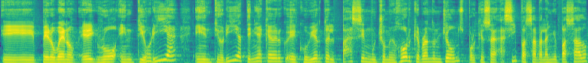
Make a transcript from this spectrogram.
Eh, pero bueno, Eric Rowe en teoría, en teoría tenía que haber eh, cubierto el pase mucho mejor que Brandon Jones, porque así pasaba el año pasado.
